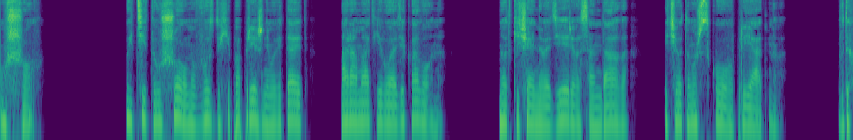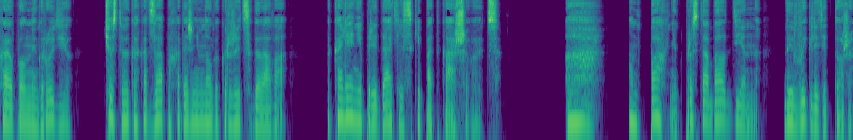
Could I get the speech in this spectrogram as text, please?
Ушел. Уйти-то ушел, но в воздухе по-прежнему витает аромат его одеколона. Нотки чайного дерева, сандала и чего-то мужского, приятного. Вдыхаю полной грудью, чувствую, как от запаха даже немного кружится голова, а колени предательски подкашиваются. А, он пахнет просто обалденно, да и выглядит тоже.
